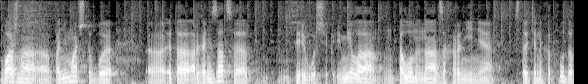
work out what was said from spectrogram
Важно э, понимать, чтобы э, эта организация, м, перевозчик, имела м, талоны на захоронение строительных отходов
